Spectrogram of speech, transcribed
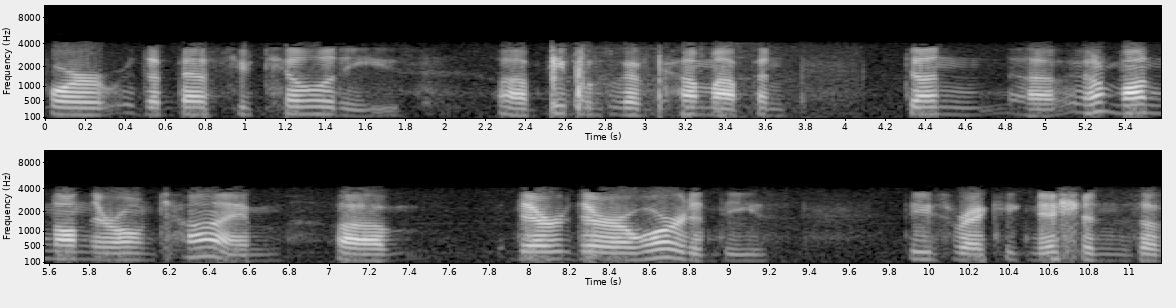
for the best utilities. Uh, people who have come up and done uh, on, on their own time, um, they're they're awarded these these recognitions of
